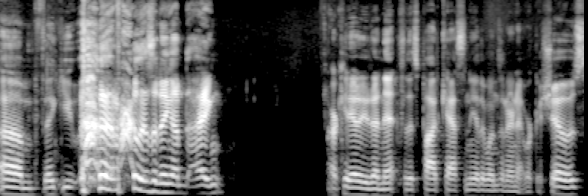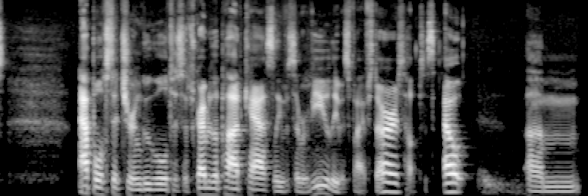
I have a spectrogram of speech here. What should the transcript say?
Um, thank you for listening. I'm dying. ArcadeAudio.net for this podcast and the other ones in our network of shows. Apple, Stitcher, and Google to subscribe to the podcast. Leave us a review. Leave us five stars. Helps us out um,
